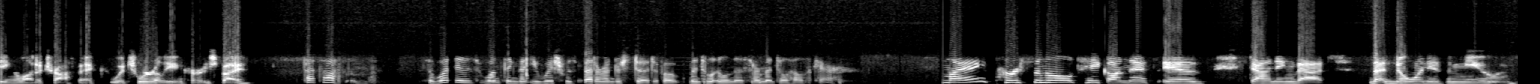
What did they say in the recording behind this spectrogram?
seeing a lot of traffic, which we're really encouraged by. That's awesome. So, what is one thing that you wish was better understood about mental illness or mental health care? My personal take on this is standing that that no one is immune.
